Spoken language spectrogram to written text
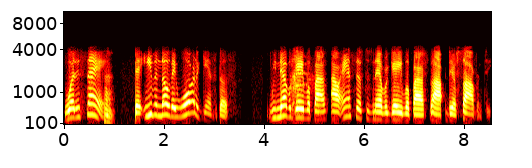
What it's saying hmm. that even though they warred against us, we never gave up our our ancestors never gave up our their sovereignty,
